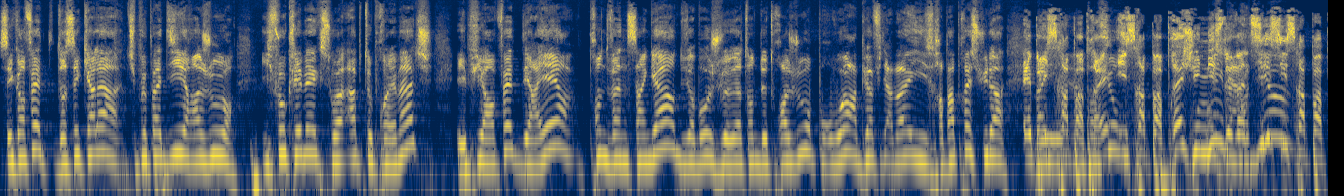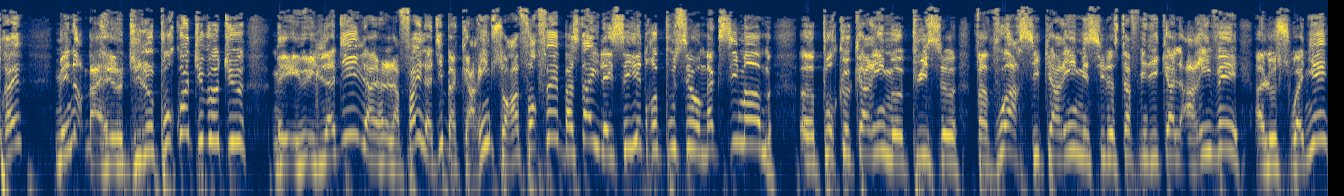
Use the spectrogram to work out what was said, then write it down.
C'est qu'en fait, dans ces cas-là, tu peux pas dire un jour, il faut que les mecs soient aptes au premier match, et puis en fait, derrière, prendre 25 gardes, dire bon, je vais attendre 2-3 jours pour voir, et puis final, bah, il sera pas prêt celui-là. Eh ben, il sera pas prêt. Il sera pas prêt. J'ai une Oui, liste de alors 26. dis-le. Il sera pas prêt. Mais non, bah, euh, dis-le. Pourquoi tu veux, tu veux Mais il l'a dit. À la fin, il a dit, bah, Karim sera forfait. Basta. Il a essayé de repousser au maximum euh, pour que Karim puisse, euh, enfin, voir si Karim et si le staff médical arrivait à le soigner.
